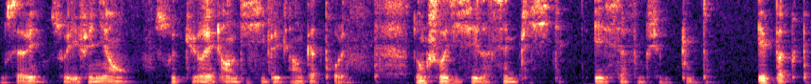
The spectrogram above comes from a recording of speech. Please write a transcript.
Vous savez, soyez feignant, structuré, anticipé en cas de problème. Donc choisissez la simplicité. Et ça fonctionne tout le temps. Et pas que pour.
